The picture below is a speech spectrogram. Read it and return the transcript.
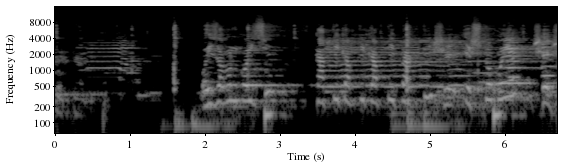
করতে হবে। ওই যখন কইছি, কাঁপতি কাঁপতি কাঁপতি কাঁপতি সে স্টোক হয়ে শেষ।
